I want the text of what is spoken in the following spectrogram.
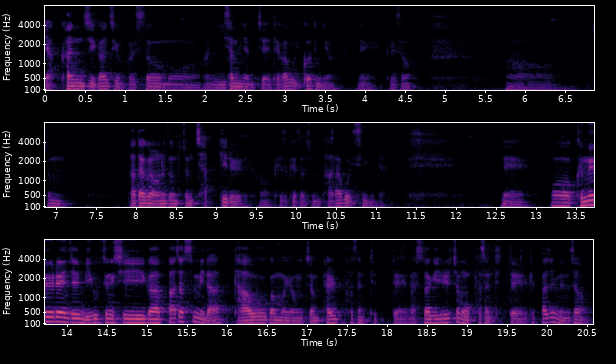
약한 지가 지금 벌써 뭐 한 2, 3년째 돼가고 있거든요. 네, 그래서 어, 좀 바닥을 어느 정도 좀 잡기를 어, 계속해서 좀 바라고 있습니다. 네. 어, 금요일에 이제 미국 증시가 빠졌습니다. 다우가 뭐 0.8%대, 나스닥이 1.5%대 이렇게 빠지면서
